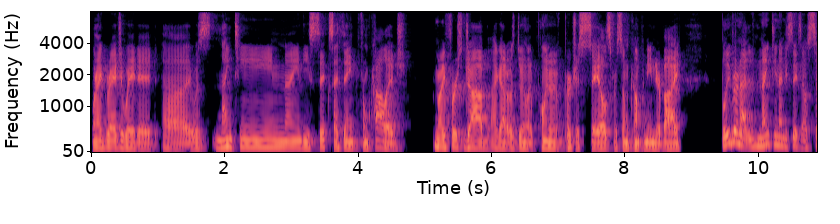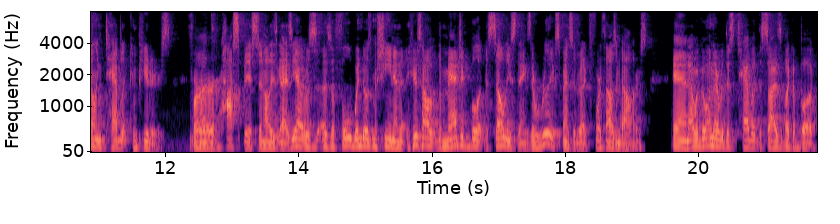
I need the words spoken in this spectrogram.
when I graduated, uh, it was 1996, I think, from college. My first job I got, I was doing like point of purchase sales for some company nearby. Believe it or not, in 1996, I was selling tablet computers for what? hospice and all these guys. Yeah, it was, it was a full Windows machine. And here's how the magic bullet to sell these things. They were really expensive, They're like four thousand dollars. And I would go in there with this tablet the size of like a book,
